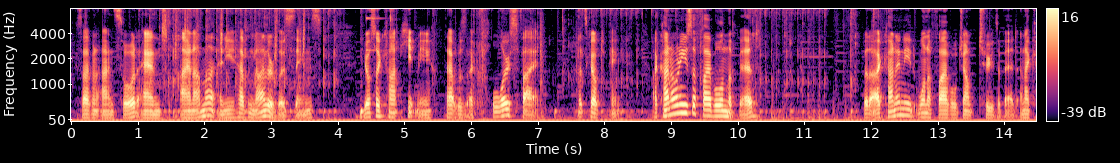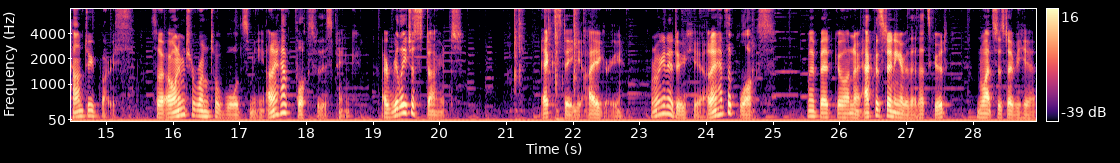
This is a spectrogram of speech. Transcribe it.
Because I have an Iron Sword and Iron Armor, and you have neither of those things. You also can't hit me. That was a close fight. Let's go up to Pink. I kind of want to use a Fireball on the bed. But I kind of need one of five Fireball jump to the bed, and I can't do both. So I want him to run towards me. I don't have blocks for this Pink. I really just don't. XD, I agree. What am I going to do here? I don't have the blocks. My bed go on. No, Aqua's standing over there. That's good. And White's just over here.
